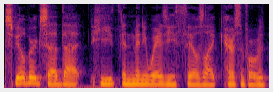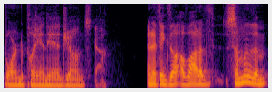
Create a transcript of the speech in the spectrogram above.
Spielberg said that he, in many ways, he feels like Harrison Ford was born to play Indiana Jones. Yeah, and I think a lot of some of the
